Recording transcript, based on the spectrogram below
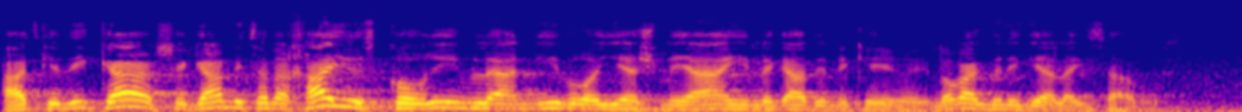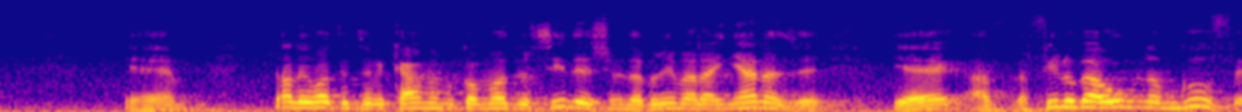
עד כדי כך שגם מצד החיוס קוראים להניברו יש מאין לגבי מקרי, לא רק בנגיע לעיסאוווס. אפשר לראות את זה בכמה מקומות בחסידס שמדברים על העניין הזה, אפילו באומנום גופה,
